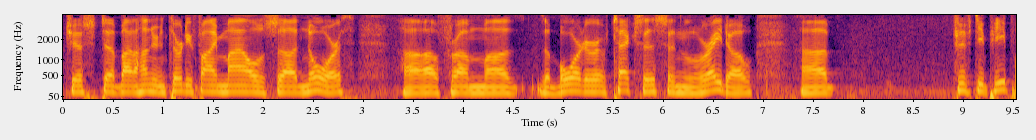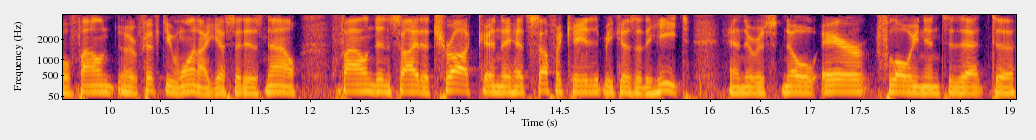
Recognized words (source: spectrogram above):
just about 135 miles uh, north uh, from uh, the border of Texas and Laredo. Uh, 50 people found, or 51, I guess it is now, found inside a truck, and they had suffocated because of the heat, and there was no air flowing into that uh,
